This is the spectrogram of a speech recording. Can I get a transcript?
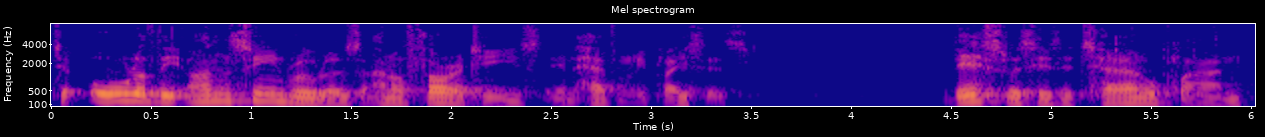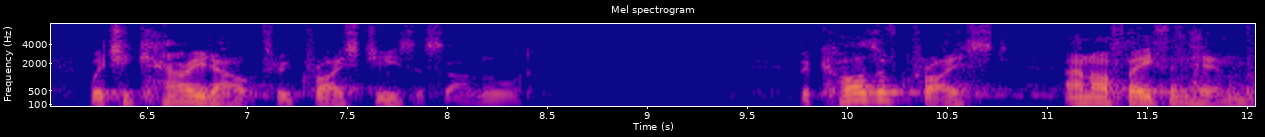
to all of the unseen rulers and authorities in heavenly places. This was his eternal plan, which he carried out through Christ Jesus our Lord. Because of Christ and our faith in him,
